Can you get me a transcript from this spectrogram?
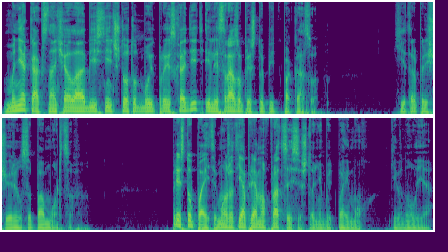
Мне как, сначала объяснить, что тут будет происходить, или сразу приступить к показу? Хитро прищурился Поморцев. «Приступайте, может, я прямо в процессе что-нибудь пойму», — кивнул я.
